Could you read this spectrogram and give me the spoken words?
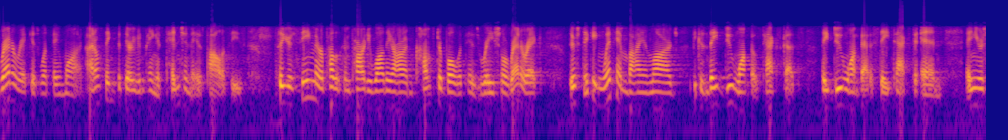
rhetoric is what they want. I don't think that they're even paying attention to his policies. So you're seeing the Republican Party, while they are uncomfortable with his racial rhetoric, they're sticking with him by and large because they do want those tax cuts. They do want that estate tax to end. And you're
